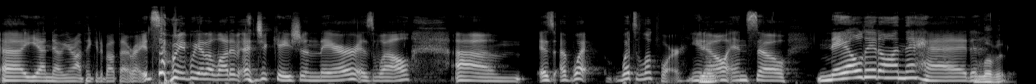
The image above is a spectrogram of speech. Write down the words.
Uh, yeah, no, you're not thinking about that right. So we, we had a lot of education there as well, um, is of what what to look for, you yep. know. And so nailed it on the head. Love it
